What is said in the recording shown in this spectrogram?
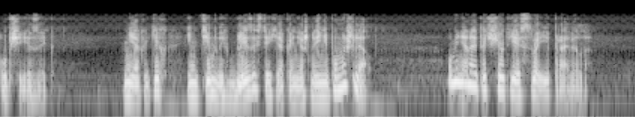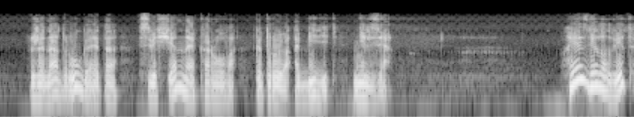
общий язык. Ни о каких интимных близостях я, конечно, и не помышлял. У меня на этот счет есть свои правила. Жена друга — это священная корова, которую обидеть нельзя. А я сделал вид,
